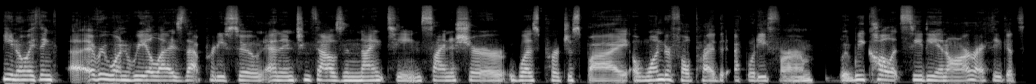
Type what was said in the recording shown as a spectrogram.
you know, I think uh, everyone realized that pretty soon. And in 2019, Cynosure was purchased by a wonderful private equity firm. We call it CD&R. I think it's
